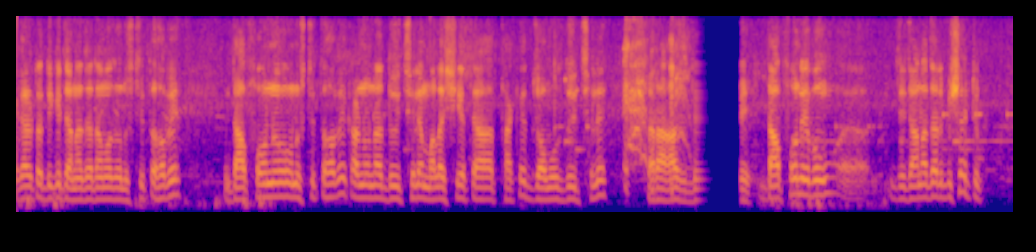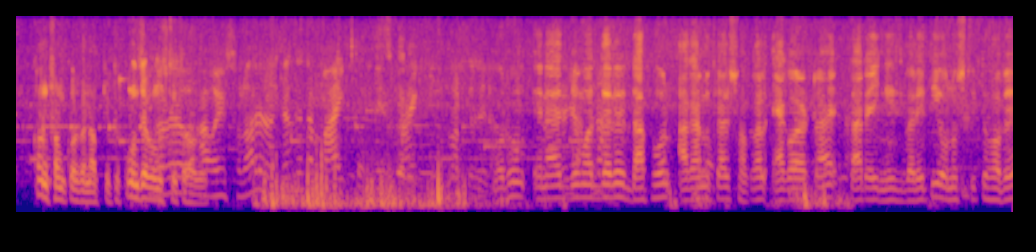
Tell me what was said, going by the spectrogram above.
এগারোটার দিকে জানাজা নামাজ অনুষ্ঠিত হবে, দাফনও অনুষ্ঠিত হবে, কারণ ওনার দুই ছেলে মালয়েশিয়াতে থাকে, যমজ দুই ছেলে, তারা আসবে। দাফন এবং যে জানাজার বিষয় একটু কনফার্ম করবেন আপনি একটু, কোন জায়গায় অনুষ্ঠিত হবে? মরহুম এনায়েত জমাদ্দারের দাফন আগামীকাল সকাল এগারোটায়, তার এই নিজ বাড়িতেই অনুষ্ঠিত হবে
